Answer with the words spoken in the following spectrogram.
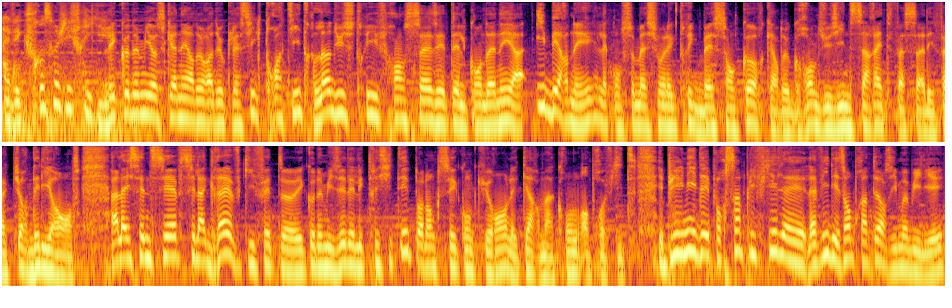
avec François Giffrier. L'économie au scanner de Radio Classique, trois titres. L'industrie française est-elle condamnée à hiberner? La consommation électrique baisse encore car de grandes usines s'arrêtent face à des factures délirantes. À la SNCF, c'est la grève qui fait euh, économiser l'électricité pendant que ses concurrents, les cars Macron, en profitent. Et puis une idée pour simplifier la vie des emprunteurs immobiliers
